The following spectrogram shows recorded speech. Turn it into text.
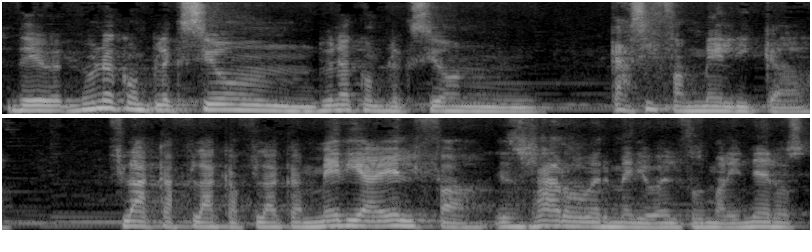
de, de una complexión, de una complexión casi famélica, flaca, flaca, flaca, media elfa. Es raro ver medio elfos marineros.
